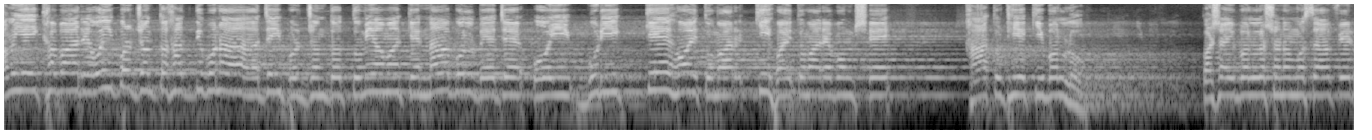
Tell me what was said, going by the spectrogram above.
আমি এই খাবারে ওই পর্যন্ত হাত দিব না, যেই পর্যন্ত তুমি আমাকে না বলবে যে ওই বুড়ি কে হয় তোমার, কি হয় তোমার এবং সে হাত উঠিয়ে কি বলল? কসাই বলল, শোনো মুসাফির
